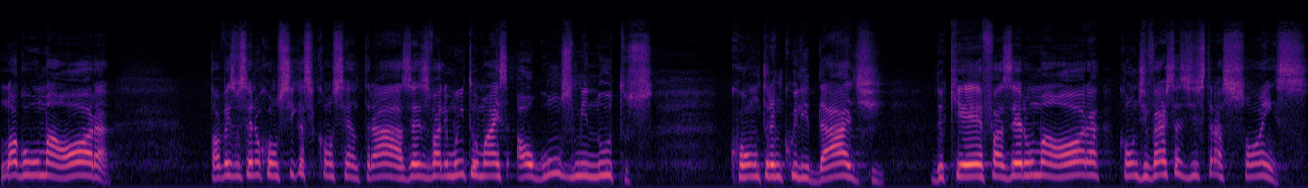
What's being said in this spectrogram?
logo uma hora. Talvez você não consiga se concentrar, às vezes vale muito mais alguns minutos com tranquilidade do que fazer uma hora com diversas distrações.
